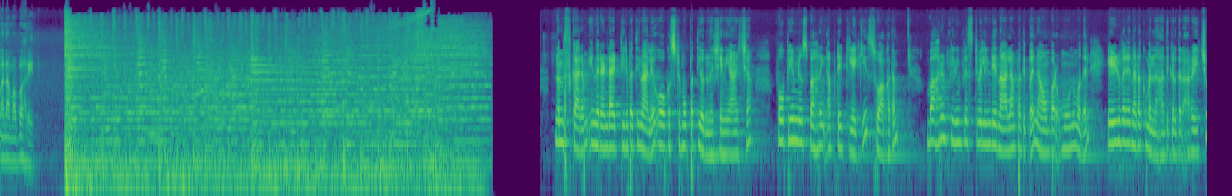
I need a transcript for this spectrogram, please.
Manama Bahrain നമസ്കാരം. ഇന്ന് രണ്ടായിരത്തി ഇരുപത്തിനാല് ഓഗസ്റ്റ് മുപ്പത്തിയൊന്ന് ശനിയാഴ്ച four P M news Bahrain അപ്ഡേറ്റിലേക്ക് സ്വാഗതം. ബഹ്റിൻ ഫിലിം ഫെസ്റ്റിവലിന്റെ നാലാം പതിപ്പ് നവംബർ മൂന്ന് മുതൽ ഏഴ് വരെ നടക്കുമെന്ന് അധികൃതർ അറിയിച്ചു.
